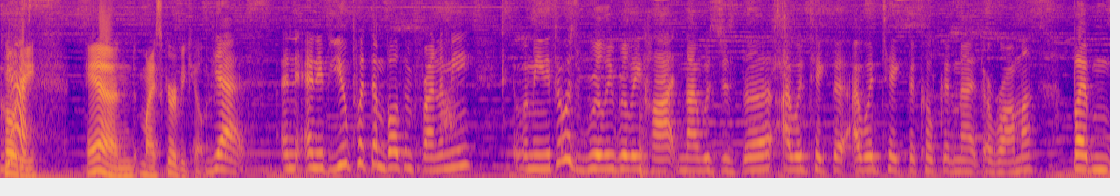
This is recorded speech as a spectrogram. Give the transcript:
Cody Yes. and My Scurvy Killer. yes, and and if you put them both in front of me, I mean, if it was really really hot and I was just the, I would take the I would take the coconut aroma, but m-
